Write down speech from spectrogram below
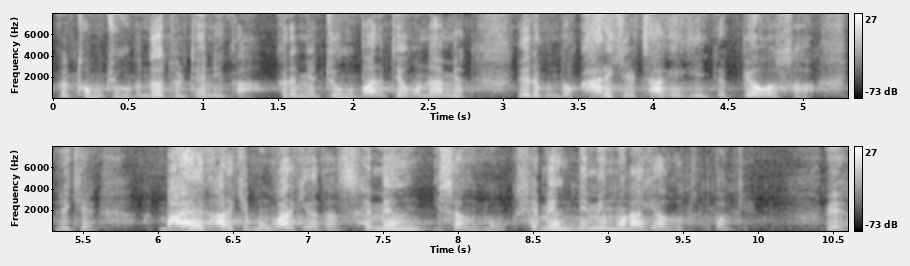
그통 중급반 넣어줄 테니까. 그러면 중급반에 되고 나면 여러분도 가르칠 자격이 배워서 이렇게 말 가르치 못 가르치거든. 세명 이상, 세 명, 네 명 못 하게 하거든. 밖에. 왜?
